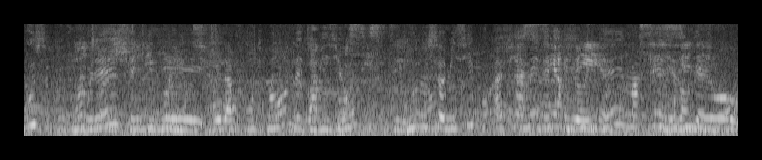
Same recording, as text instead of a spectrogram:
vous, ce que vous voulez, c'est qu'il y ait de l'affrontement, de la division. Nous, nous sommes ici pour affirmer des priorités, marquer des engagements,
